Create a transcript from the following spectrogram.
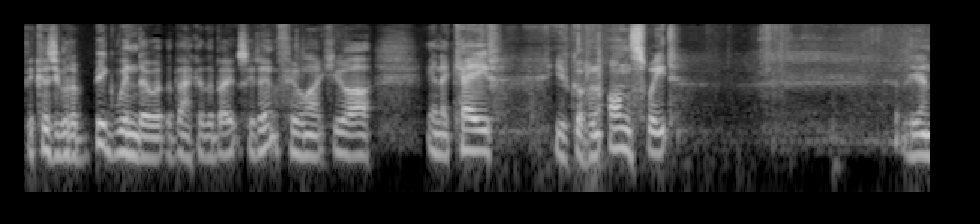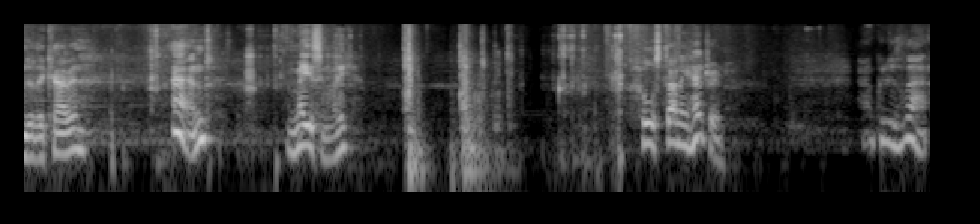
because you've got a big window at the back of the boat so you don't feel like you are in a cave. You've got an ensuite at the end of the cabin and, amazingly, full standing headroom. How good is that?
